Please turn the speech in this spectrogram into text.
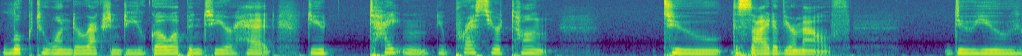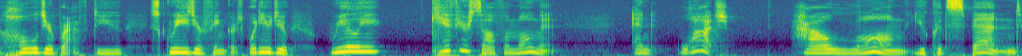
look to one direction? Do you go up into your head? Do you tighten? Do you press your tongue to the side of your mouth? Do you hold your breath? Do you squeeze your fingers? What do you do? Really give yourself a moment and watch how long you could spend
